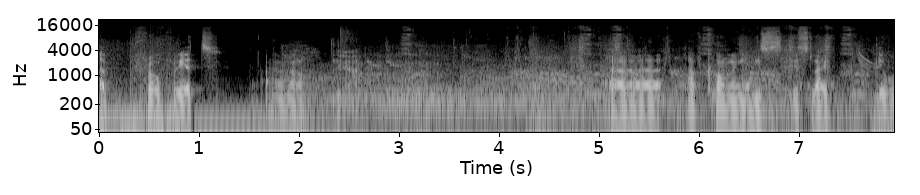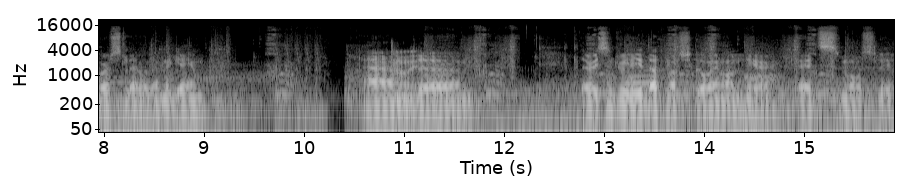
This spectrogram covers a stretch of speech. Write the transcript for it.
appropriate. I don't know. Yeah. Uh, upcoming is, is like the worst level in the game, and yeah. um, there isn't really that much going on here. It's mostly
